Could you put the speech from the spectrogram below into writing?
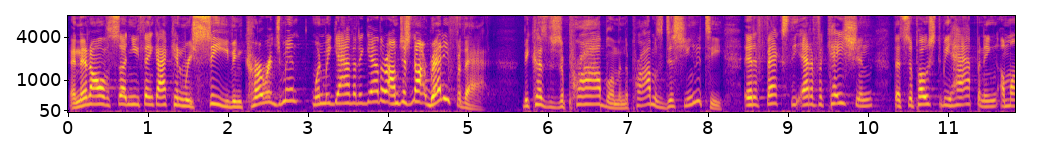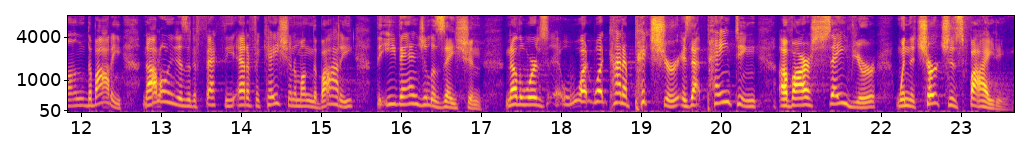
and then all of a sudden you think I can receive encouragement when we gather together? I'm just not ready for that because there's a problem, and the problem is disunity. It affects the edification that's supposed to be happening among the body. Not only does it affect the edification among the body, the evangelization. In other words, what, what kind of picture is that painting of our Savior when the church is fighting?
